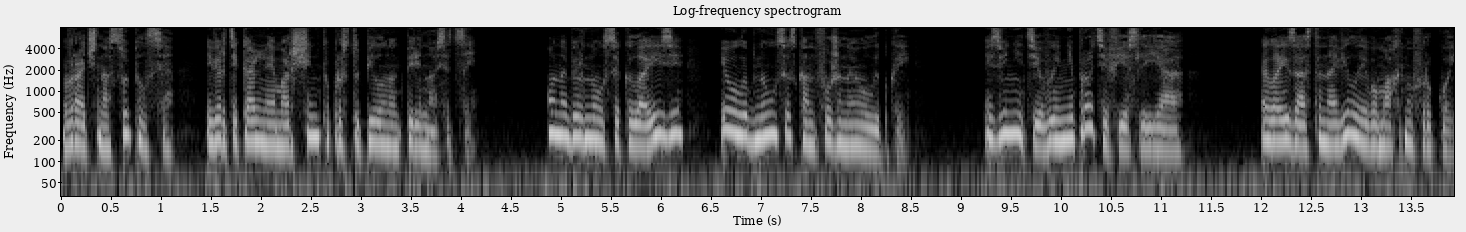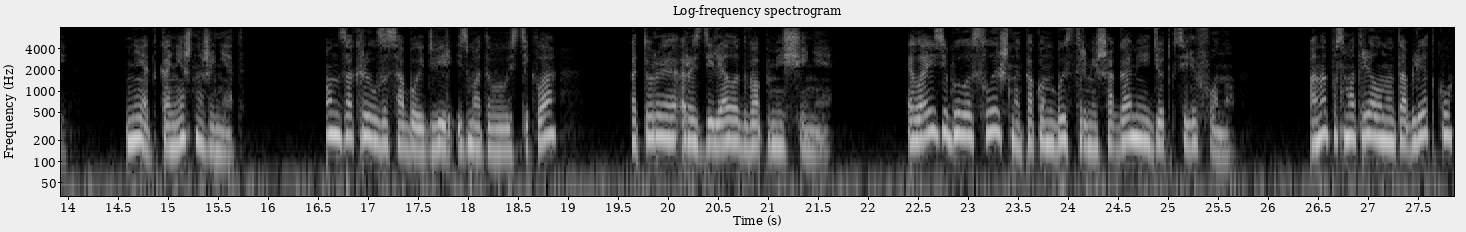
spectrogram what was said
Врач насупился, и вертикальная морщинка проступила над переносицей. Он обернулся к Элоизе и улыбнулся с конфуженной улыбкой — «Извините, вы не против, если я...» Элоиза остановила его, махнув рукой. «Нет, конечно же нет». Он закрыл за собой дверь из матового стекла, которая разделяла два помещения. Элоизе было слышно, как он быстрыми шагами идет к телефону. Она посмотрела на таблетку,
